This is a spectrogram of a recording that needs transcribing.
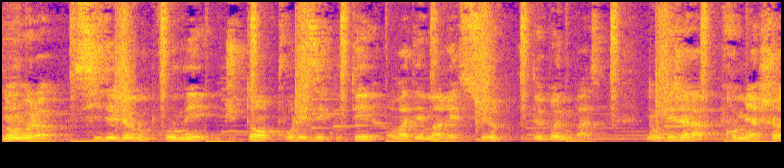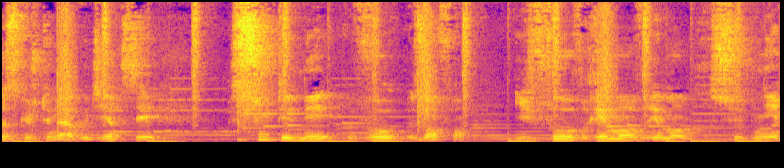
Donc voilà, si déjà vous prenez du temps pour les écouter, on va démarrer sur de bonnes bases. Donc déjà la première chose que je tenais à vous dire c'est soutenez vos enfants. Il faut vraiment vraiment soutenir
